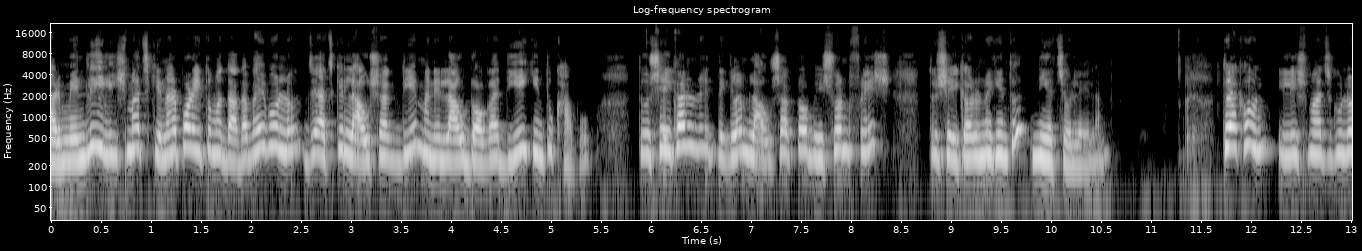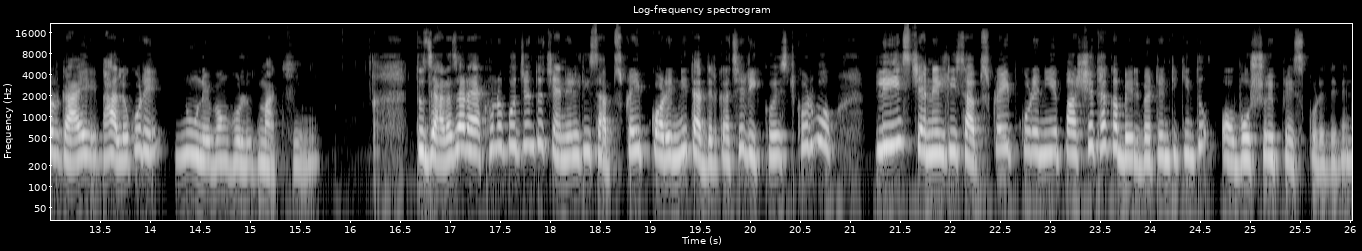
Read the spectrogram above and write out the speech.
আর মেনলি ইলিশ মাছ কেনার পরেই তোমার দাদাভাই বলল যে, আজকে লাউ শাক দিয়ে মানে লাউ ডগা দিয়েই কিন্তু খাব। তো সেই কারণে দেখলাম লাউ শাকটাও ভীষণ ফ্রেশ তো সেই কারণে কিন্তু নিয়ে চলে এলাম। তো এখন ইলিশ মাছগুলোর গায়ে ভালো করে নুন এবং হলুদ মাখিয়ে নিই। তো যারা যারা এখনও পর্যন্ত চ্যানেলটি সাবস্ক্রাইব করেননি, তাদের কাছে রিকোয়েস্ট করব প্লিজ চ্যানেলটি সাবস্ক্রাইব করে নিয়ে পাশে থাকা বেল বাটনটি কিন্তু অবশ্যই প্রেস করে দেবেন।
